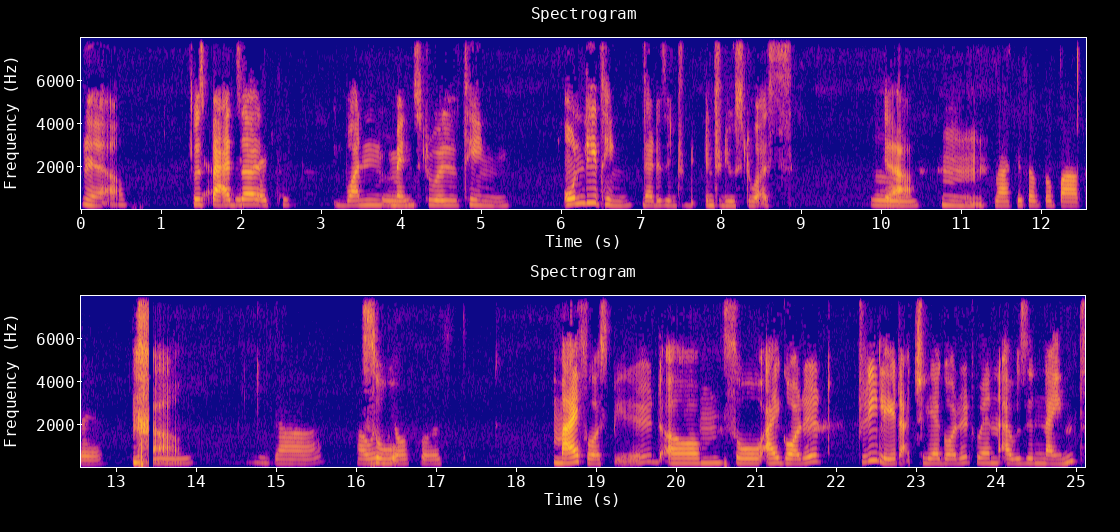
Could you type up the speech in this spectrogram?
yeah. Because Yeah, pads which are I think, one Hmm. menstrual thing, only thing that is intro- introduced to us. Yeah. hmm, Hmm. बाकी सब तो पाप है. Yeah. Hmm. Yeah. How was So- your first? My first period. Um. So I got it pretty late. Actually, I got it when I was in ninth.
